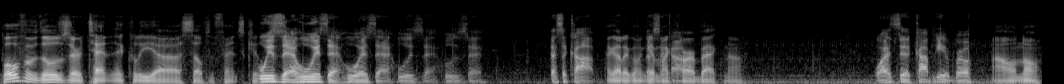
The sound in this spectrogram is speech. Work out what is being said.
Both of those are technically uh, self-defense kills. Who is that? Who is that? Who is that? Who is that? Who is that? That's a cop. I gotta go and get That's a my cop. car back now. Why is there a cop here, bro? I don't know.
